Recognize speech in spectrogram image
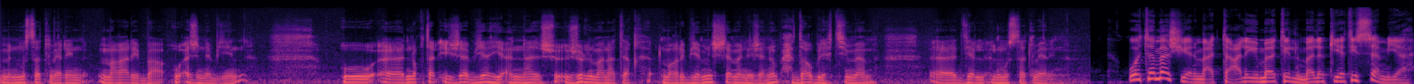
من مستثمرين مغاربة وأجنبيين. والنقطة الإيجابية هي أن جل المناطق المغربية من الشمال للجنوب حظوا بالاهتمام ديال المستثمرين. وتماشيا مع التعليمات الملكية السامية.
